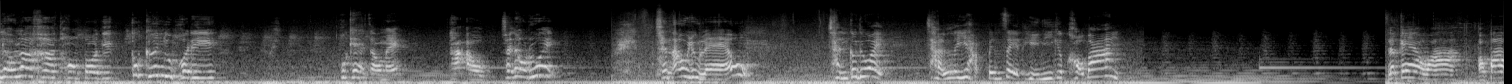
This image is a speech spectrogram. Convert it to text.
แล้วราคาทองตอนนี้ก็ขึ้นอยู่พอดี พวกแกจะเอาไหม ถ้าเอา ฉันเอาด้วย ฉันเอาอยู่แล้ว ฉันก็ด้วย ฉันเลยอยากเป็นเศรษฐีนี้กับเขาบ้าง แล้วแกอะวะเอาเป้า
